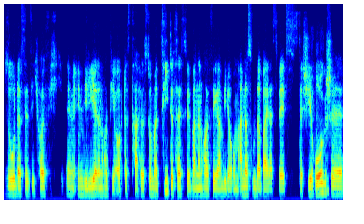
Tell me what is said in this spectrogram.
so, dass er sich häufig äh, im Delir dann häufig auch das Tracheostoma zieht. Das heißt, wir waren dann häufiger wiederum andersrum dabei, dass wir jetzt das chirurgische,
